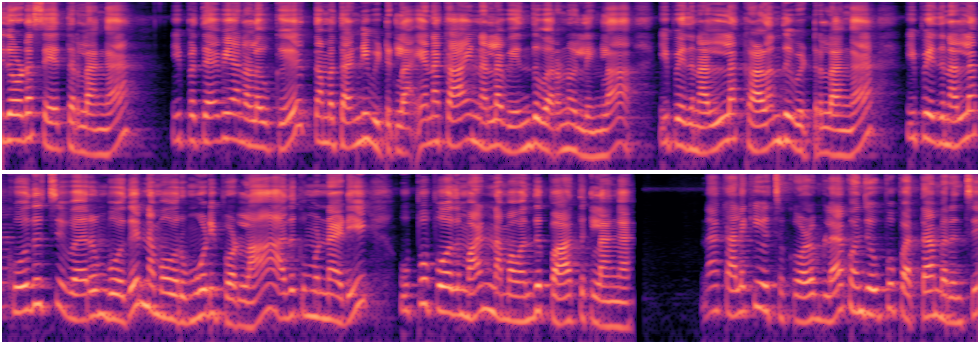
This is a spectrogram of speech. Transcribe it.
இதோட சேர்த்துடலாங்க இப்போ தேவையான அளவுக்கு நம்ம தண்ணி விட்டுக்கலாம். ஏன்னா காய் நல்லா வெந்து வரணும் இல்லைங்களா? இப்போ இது நல்லா கலந்து விட்டுறலாங்க இப்போ இது நல்லா கொதித்து வரும்போது நம்ம ஒரு மூடி போடலாம். அதுக்கு முன்னாடி உப்பு போதுமான்னு நம்ம வந்து பார்த்துக்கலாங்க நான் கலக்கி வச்ச குழம்புல கொஞ்சம் உப்பு பத்தாமல் இருந்துச்சு.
